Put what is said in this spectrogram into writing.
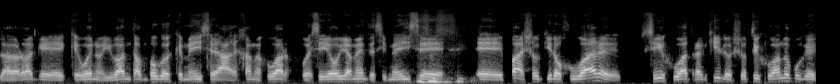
la verdad que, que, bueno, Iván tampoco es que me dice, ah, déjame jugar. Pues sí, obviamente, si me dice, eh, pa, yo quiero jugar, eh, sí, jugar tranquilo. Yo estoy jugando porque,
